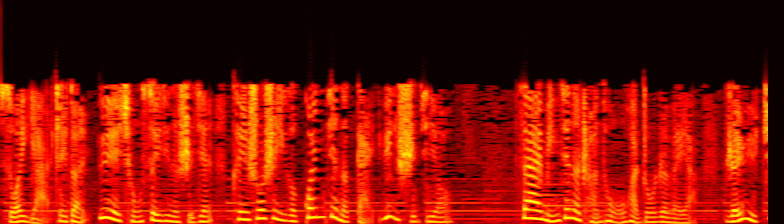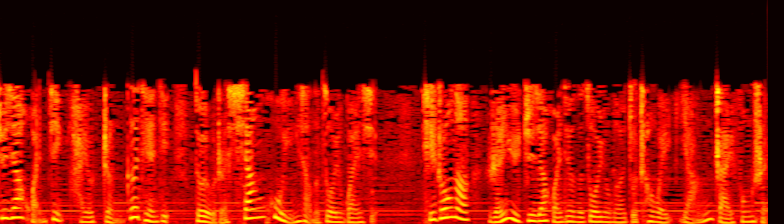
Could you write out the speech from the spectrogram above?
所以啊，这段月穷岁尽的时间可以说是一个关键的改运时机哦。在民间的传统文化中，认为啊，人与居家环境还有整个天地都有着相互影响的作用关系。其中呢，人与居家环境的作用呢，就称为阳宅风水。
